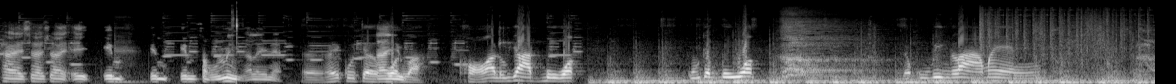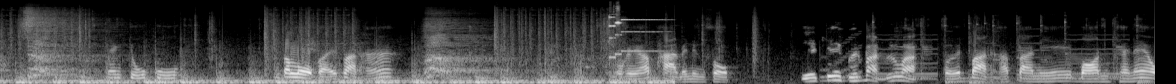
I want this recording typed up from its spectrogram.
ใช่ใช่ใช่ไอเอ็มเอ็มเอ็มสองหนึ่งอะไรเนี่ย เออเฮ้ยกูเจอได้คอนยู่ ว่ะ ขออนุญาตบวก กูจะบวกเดี๋ยวกูวิ่งล่าแม่ง แม่งจูกูมึงตลกเหรอไอ้สัตว์ฮะ โอเคครับ ผ่านไปหนึ่งศพ เย้เย้เฟิร์สบัตรด้วยว่ะเฟิร์สบัตครับ ตอนนี้บอลชแนล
